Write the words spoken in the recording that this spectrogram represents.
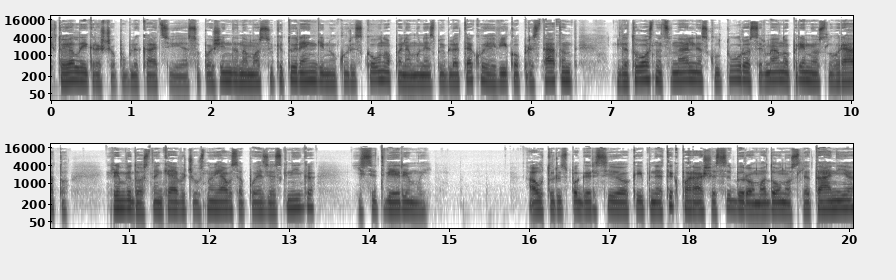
Kitoje laikraščio publikacijoje supažindinama su kitu renginiu, kuris Kauno Panemunės bibliotekoje vyko pristatant Lietuvos nacionalinės kultūros ir meno premijos laureato Rimvido Stankievičiaus naujausią poezijos knygą Įsitvėrimai. Autorius pagarsėjo kaip ne tik parašė Sibiro Madonos litaniją,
